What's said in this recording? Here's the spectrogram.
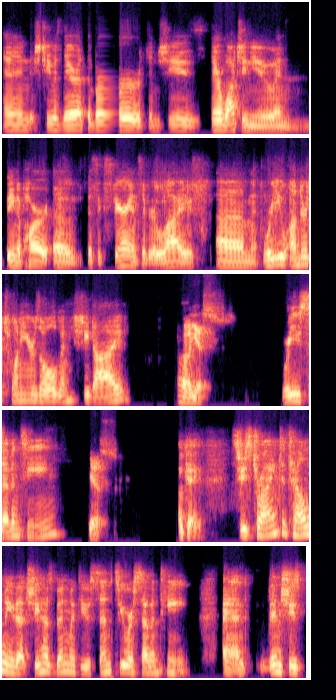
and she was there at the birth and she's there watching you and being a part of this experience of your life. Um, were you under 20 years old when she died? Uh, yes. Were you 17? Yes. Okay. She's trying to tell me that she has been with you since you were 17. And then she's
